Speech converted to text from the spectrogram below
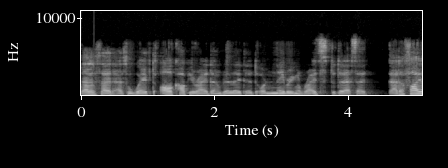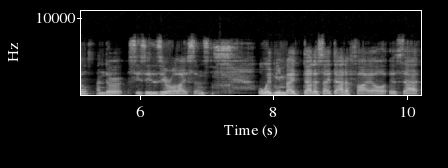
DataCite has waived all copyright and related or neighboring rights to the DataCite data file under CC0 license. What we mean by DataCite data file is that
